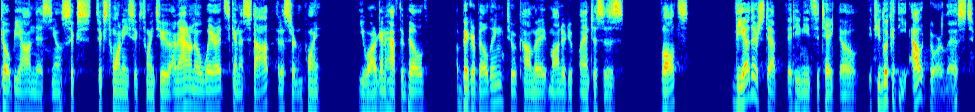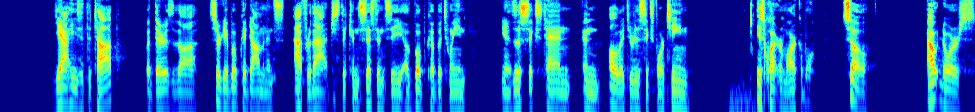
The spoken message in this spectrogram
go beyond this. You know, six 620, 622. I mean, I don't know where it's going to stop at a certain point you are going to have to build a bigger building to accommodate Mondo Duplantis's vaults. The other step that he needs to take, though, if you look at the outdoor list, yeah, he's at the top, but there is the Sergei Bubka dominance after that, just the consistency of Bubka between, you know, the 610 and all the way through to 614 is quite remarkable. So, outdoors,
